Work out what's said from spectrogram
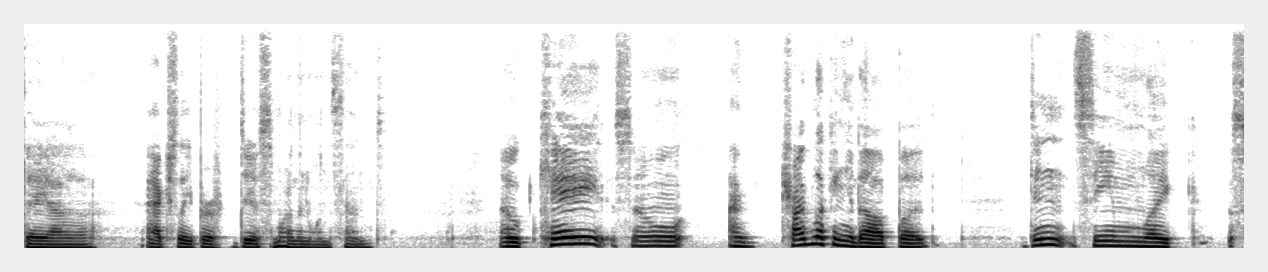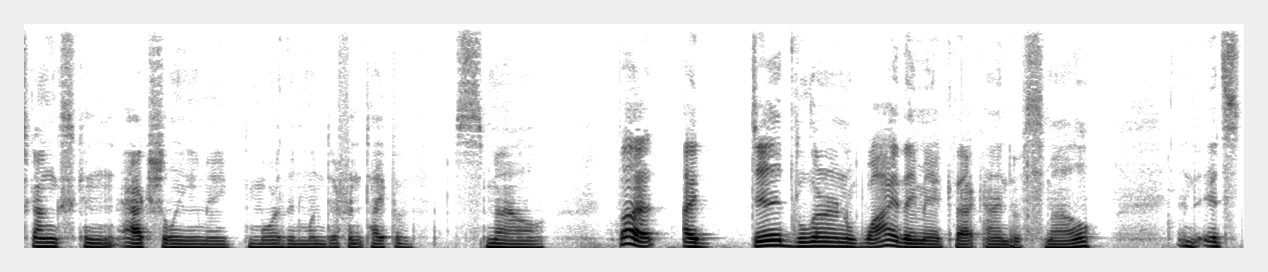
they uh actually produce more than one scent. Okay so i tried looking it up but it didn't seem like skunks can actually make more than one different type of smell but I did learn why they make that kind of smell. And it's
